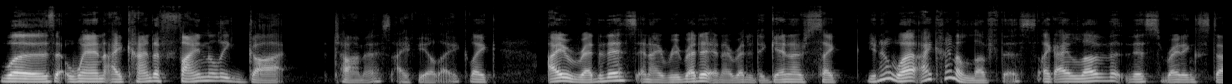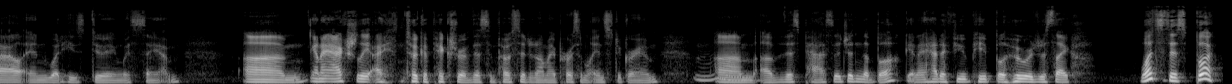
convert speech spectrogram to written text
was when I kind of finally got Thomas. I feel like, like I read this and I reread it and I read it again. I was just like, you know what? I kind of love this. Like, I love this writing style and what he's doing with Sam. Um, and I actually I took a picture of this and posted it on my personal Instagram um, of this passage in the book, and I had a few people who were just like, "What's this book?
